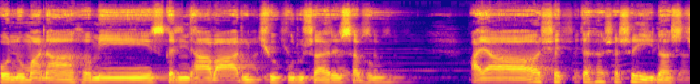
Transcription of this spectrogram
হনুমানা হমে স্কন্ধাবারুহ্য পুরুষার সভু। আয়াসত্য শশৈনাশ্চ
